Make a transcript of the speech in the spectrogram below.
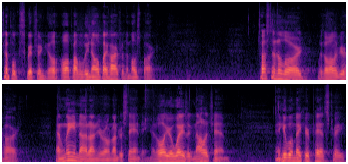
Simple scripture. You all probably know it by heart for the most part. Trust in the Lord with all of your heart and lean not on your own understanding. In all your ways, acknowledge him, and he will make your path straight.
